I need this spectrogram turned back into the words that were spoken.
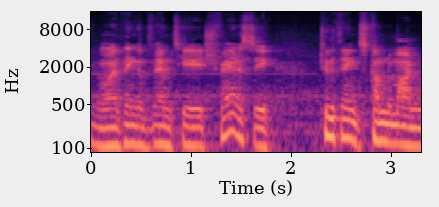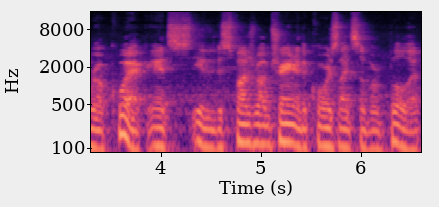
And when I think of MTH Fantasy, two things come to mind real quick. It's either the SpongeBob train or the Coors Light Silver Bullet.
